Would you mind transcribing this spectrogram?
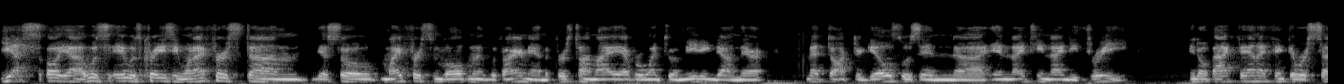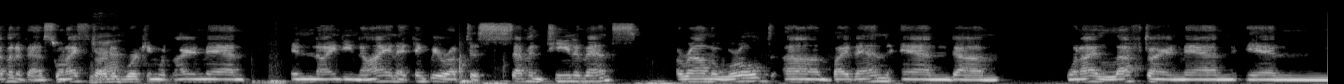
Yes. Oh, yeah. It was it was crazy when I first. Um, yeah, so my first involvement with Ironman, the first time I ever went to a meeting down there, met Dr. Gills was in uh, in 1993. You know, back then I think there were seven events. When I started yeah. working with Ironman in '99, I think we were up to 17 events around the world um, by then. And um, when I left Ironman in,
